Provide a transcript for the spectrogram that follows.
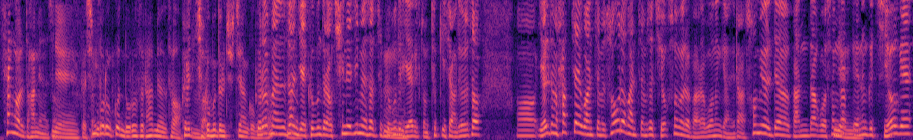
생활도 하면서 예. 그러니까 심부름꾼 노릇을 하면서 그렇죠. 그분들을 취재한 거고요. 그러면서 음. 이제 그분들하고 친해지면서 그분들 음. 이야기를 좀 듣기 시작하죠. 그래서 어, 예를 들면 학자의 관점에서 서울의 관점에서 지역 소멸을 바라보는 게 아니라 소멸되어 간다고 생각되는 예, 그 지역에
